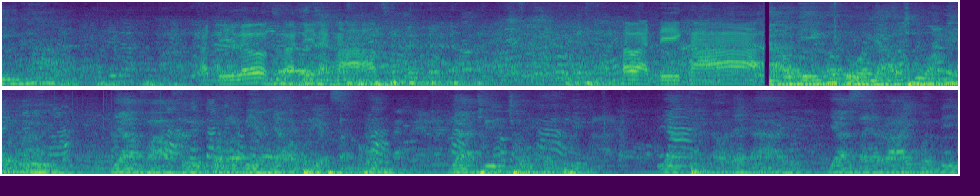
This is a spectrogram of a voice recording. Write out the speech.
กินข้าวสวัสดีลูกสวัสดีนะครับ สวัสดีค่ะอย่าเอาดีเข้าตัวอย่าเอาชั่วให้คนอื่นอย่าฝ่าฝืนกฎระเบียบอย่าเอาเปรียบสังคม อย่าชื่นชมคนผิด อย่าคิดเอาแต่ได้ อย่าใส่ร้ายคนดี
